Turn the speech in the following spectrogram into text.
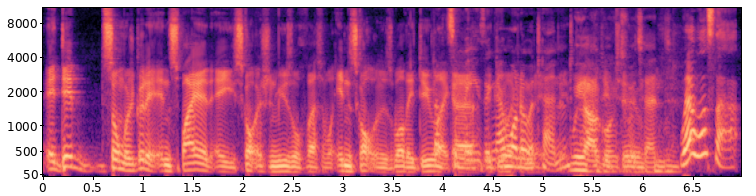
it did so much good. It inspired a Scottish and musical festival in Scotland as well. They do That's like a- amazing. they do I like want to mini- attend. We are going to attend. Where was that?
